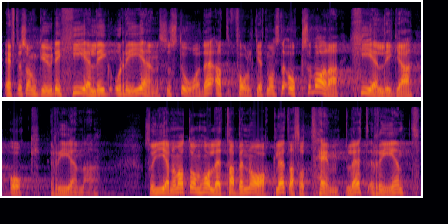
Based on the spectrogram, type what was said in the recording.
Eftersom Gud är helig och ren så står det att folket måste också vara heliga och rena. Så genom att de håller tabernaklet, alltså templet, rent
